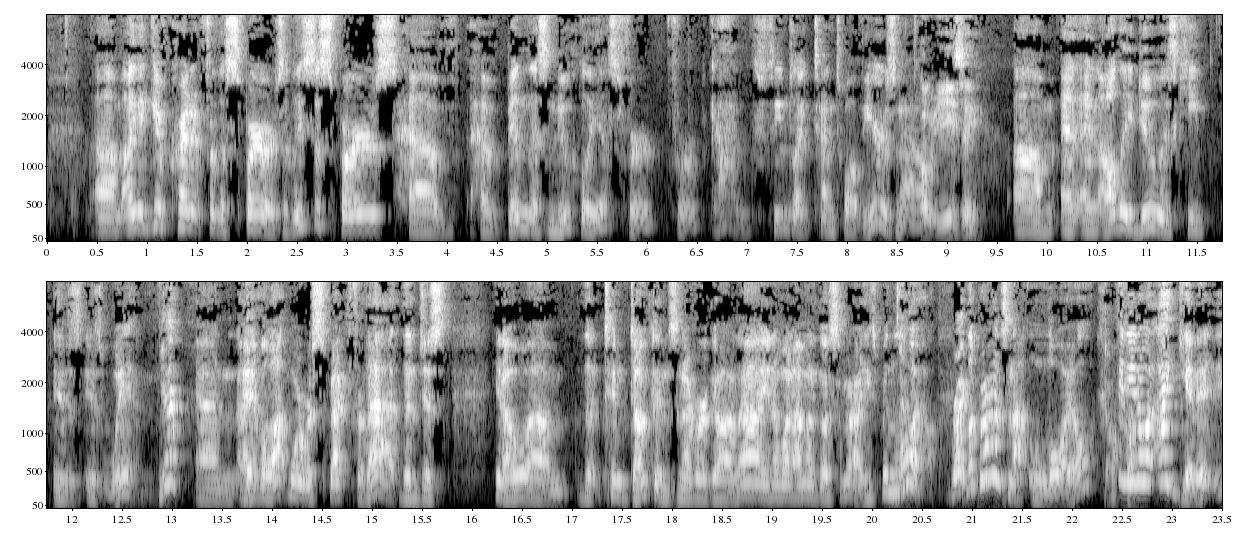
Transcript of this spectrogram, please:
Um, I give credit for the Spurs. At least the Spurs have have been this nucleus for for God, it seems like 10, 12 years now. Oh, easy. Um, and and all they do is keep is is win. Yeah. and I have a lot more respect for that than just you know um, that Tim Duncan's never gone. Ah, you know what? I'm going to go somewhere else. He's been loyal. right. LeBron's not loyal, Oh, and you know what? I get it.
